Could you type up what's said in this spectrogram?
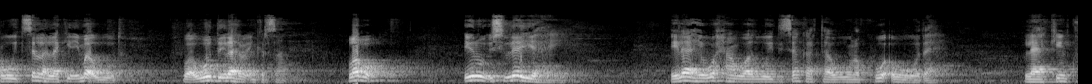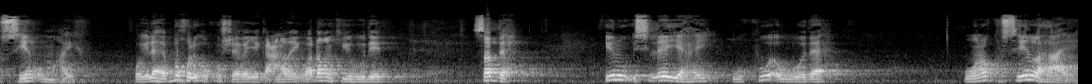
weydiisan laha lakiin ima awoodo waa awoodda ilahay ba inkirsan labo inuu is leeyahay ilaahay waxaan waad weydiisan kartaa wuuna kuu awoodaa. Laakiin ku siin u mahayo oo ilaahay bukhli uu ku sheegayo gacnaday waa dhaqanka yahuudeed saddex inuu is leeyahay wuu kuu awoodaa wuuna ku siin lahaaye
